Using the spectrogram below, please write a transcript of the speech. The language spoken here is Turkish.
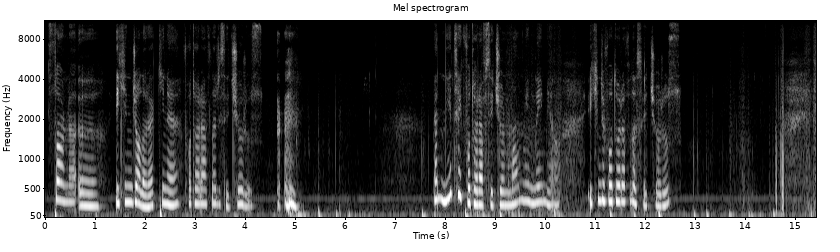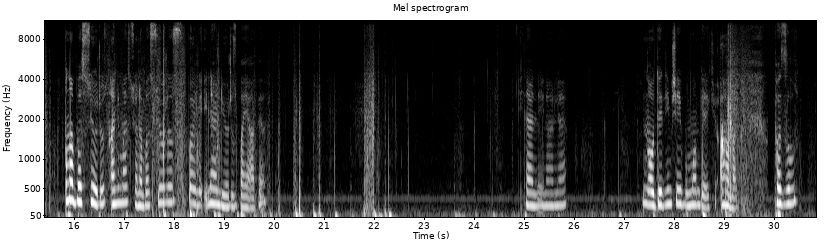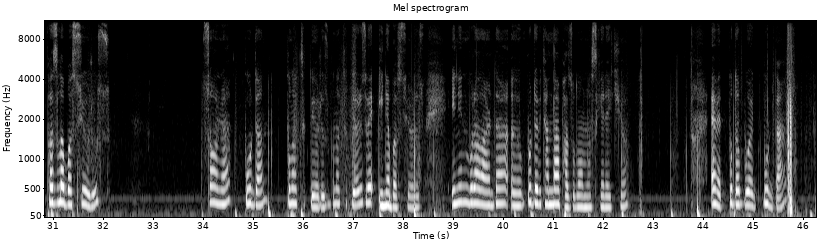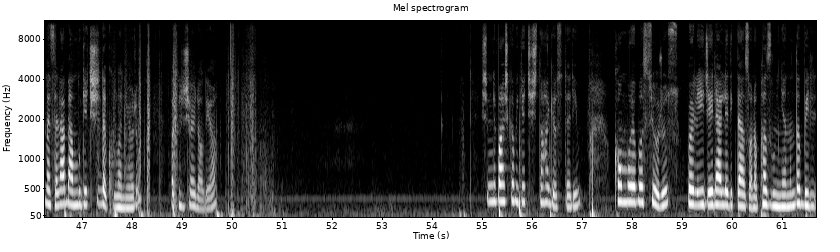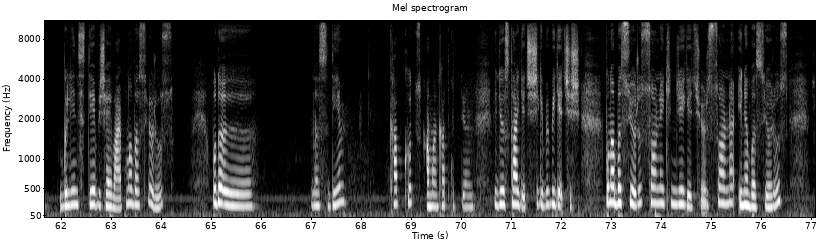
Sonra e, ikinci olarak yine fotoğrafları seçiyoruz. ben niye tek fotoğraf seçiyorum? Mal mıyım neyim ya? İkinci fotoğrafı da seçiyoruz. Buna basıyoruz. Animasyona basıyoruz. Böyle ilerliyoruz bayağı bir. İlerle ilerle. O dediğim şeyi bulmam gerekiyor. Aha bak. Puzzle puzzle'a basıyoruz. Sonra buradan buna tıklıyoruz. Buna tıklıyoruz ve ine basıyoruz. İnin buralarda e, burada bir tane daha puzzle olması gerekiyor. Evet bu da bu burada. Mesela ben bu geçişi de kullanıyorum. Bakın şöyle oluyor. Şimdi başka bir geçiş daha göstereyim. Komboya basıyoruz. Böyle iyice ilerledikten sonra puzzle'ın yanında bl Blinds diye bir şey var. Buna basıyoruz. Bu da nasıl diyeyim? CapCut, aman CapCut diyorum. Video Star geçişi gibi bir geçiş. Buna basıyoruz. Sonra ikinciye geçiyoruz. Sonra ine basıyoruz.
